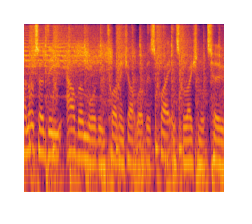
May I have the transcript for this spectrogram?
And also the album or the 12-inch artwork was quite inspirational too.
